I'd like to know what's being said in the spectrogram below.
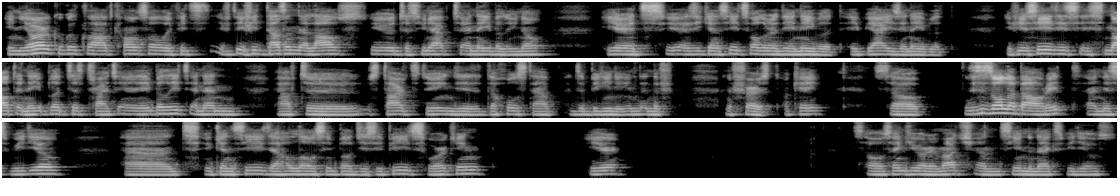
in your Google Cloud Console, if it's if, if it doesn't allows you, just you have to enable. You know, here it's as you can see, it's already enabled. API is enabled. If you see this is not enabled, just try to enable it, and then you have to start doing the the whole step at the beginning and then the, the first. Okay, so this is all about it and this video and you can see the hello simple gcp it's working here so thank you very much and see you in the next videos.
